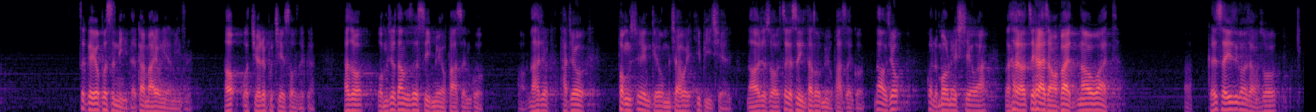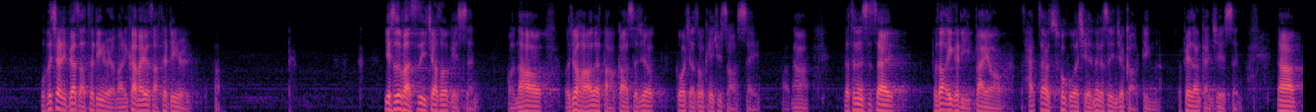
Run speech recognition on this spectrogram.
这个又不是你的，干嘛用你的名字？好，我绝对不接受这个。他说，我们就当做这事情没有发生过，啊，那他就他就奉献给我们教会一笔钱，然后就说这个事情当做没有发生过。那我就过了莫那修啊，他说接下来怎么办？Now what？啊，可是神一直跟我讲说，我不是叫你不要找特定人吗？你干嘛又找特定人？啊，耶稣把自己交托给神，哦，然后我就好好的祷告，神就跟我讲说可以去找谁，啊，那那真的是在不到一个礼拜哦，还在出国前那个事情就搞定了，非常感谢神。那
